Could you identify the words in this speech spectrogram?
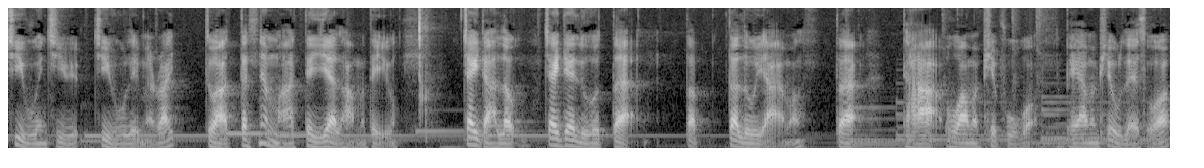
ကြည့်ဝင်ကြည့်ကြည့်ဘူးလိမ့်မယ် right သူကတစ်နှစ်မှာတရက်လားမသိဘူးကြိုက်တာလို့ကြိုက်တဲ့လူကိုတက်တက်တက်လို့ရမှာတက်ဒါဟိုဟာမဖြစ်ဘူးပေါ့ဘယ်ဟာမဖြစ်ဘူးလဲဆိုတော့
